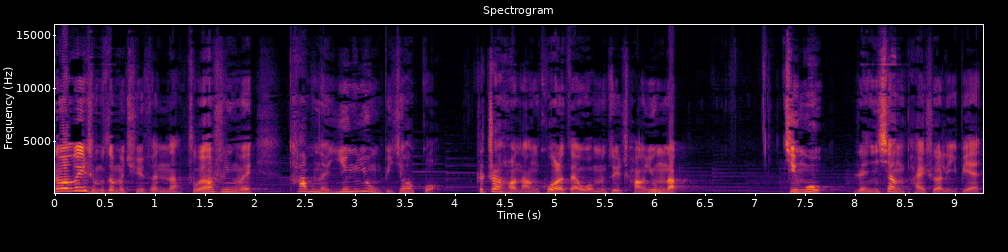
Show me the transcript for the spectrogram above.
那么为什么这么区分呢？主要是因为它们的应用比较广，这正好囊括了在我们最常用的静物人像拍摄里边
